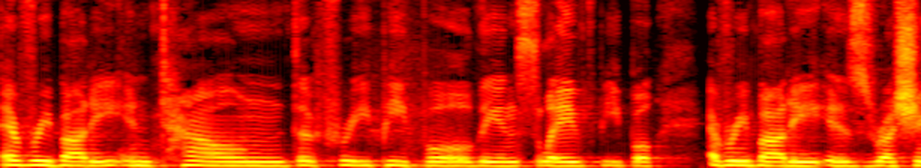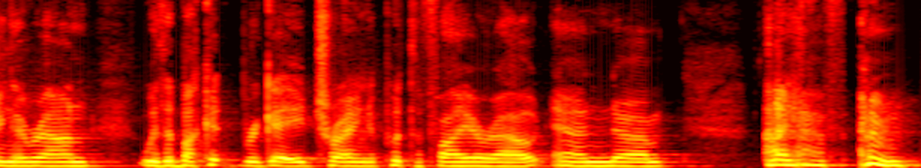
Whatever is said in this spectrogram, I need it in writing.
everybody in town, the free people, the enslaved people, everybody is rushing around with a bucket brigade trying to put the fire out. And um, I have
